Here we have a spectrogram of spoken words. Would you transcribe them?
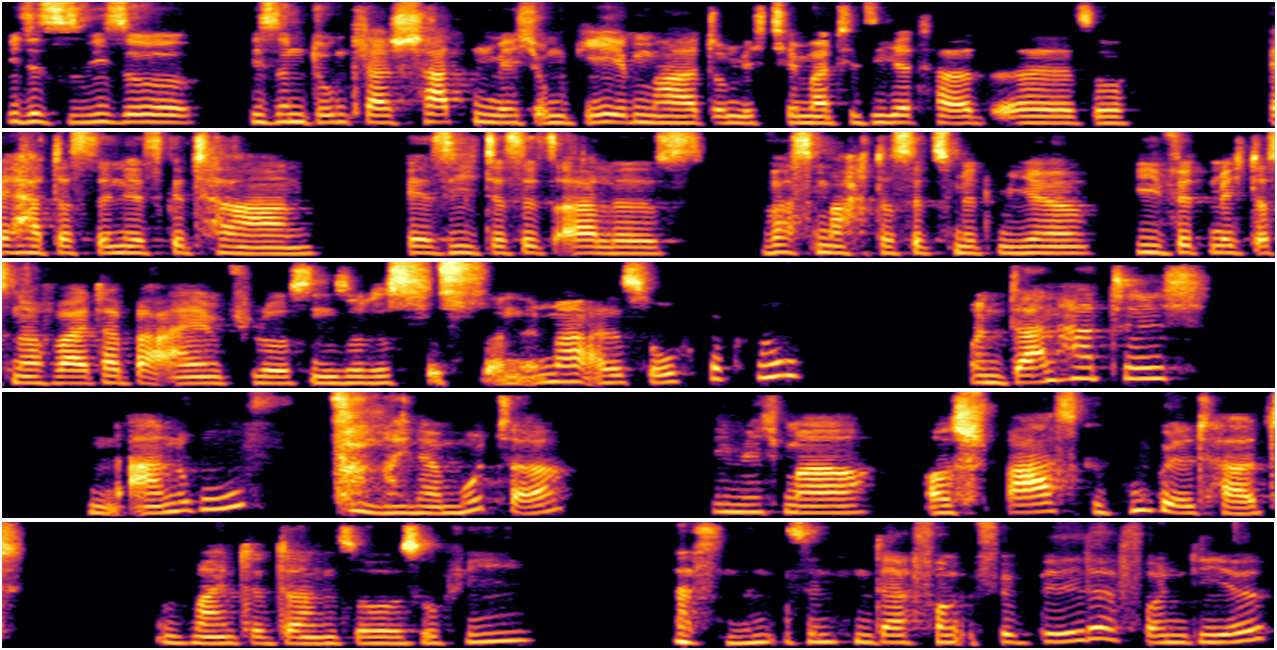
wie das wie so wie so ein dunkler Schatten mich umgeben hat und mich thematisiert hat. Also wer hat das denn jetzt getan? Wer sieht das jetzt alles? Was macht das jetzt mit mir? Wie wird mich das noch weiter beeinflussen? So, das ist dann immer alles hochgekommen. Und dann hatte ich einen Anruf von meiner Mutter, die mich mal aus Spaß gegoogelt hat und meinte dann so, Sophie, was sind denn da für Bilder von dir?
